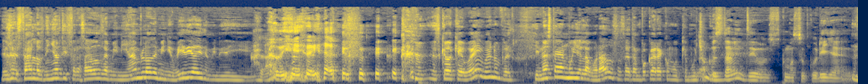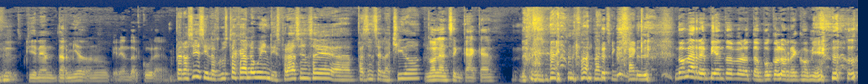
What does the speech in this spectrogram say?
Estaban los niños disfrazados de mini AMLO, de mini Ovidio y de mini... A la verga, es como que, güey, bueno, pues... Y no estaban muy elaborados, o sea, tampoco era como que mucho... No, pues también, digo, es como su curilla. Querían dar miedo, ¿no? Querían dar cura. Pero sí, si les gusta Halloween, disfrácense, ah, pásensela chido. No lancen caca. no me arrepiento, pero tampoco lo recomiendo.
